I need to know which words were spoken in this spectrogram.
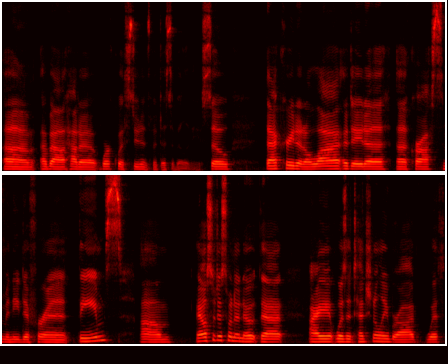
um, about how to work with students with disabilities. So that created a lot of data across many different themes. Um, I also just want to note that I was intentionally broad with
